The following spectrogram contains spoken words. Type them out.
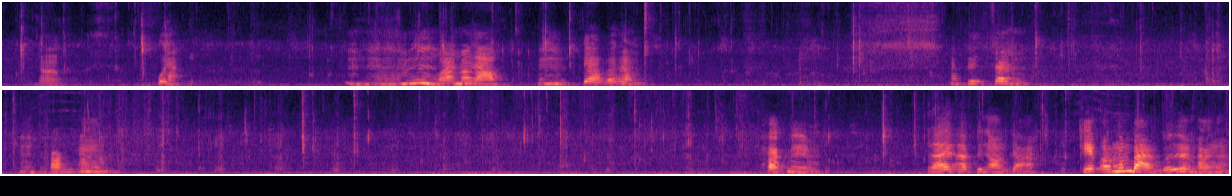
ๆนะพูดอะอือหือหวานมากแล้ว อืมแซ่บไปทำน้ำพริกเส้นอืมผักอืมพักนี่ร้ายค่ะพี่น้องจ๋าเก็บเอาน้ำบานไปเรื่อยพักน่ะ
